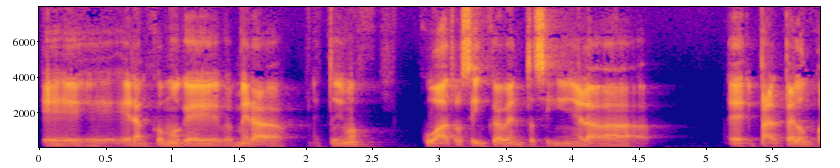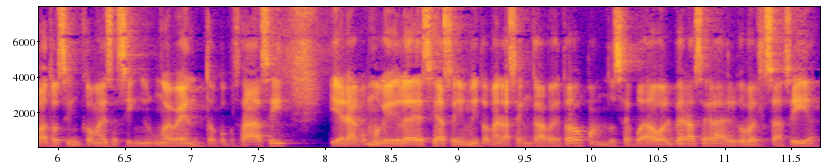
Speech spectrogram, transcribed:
eh, eran como que, pues mira, estuvimos cuatro o cinco eventos sin ir a. Eh, perdón, cuatro o cinco meses sin un evento, cosas así. Y era como que yo le decía así, mi toma se engavetó. Cuando se pueda volver a hacer algo, pues se hacía.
